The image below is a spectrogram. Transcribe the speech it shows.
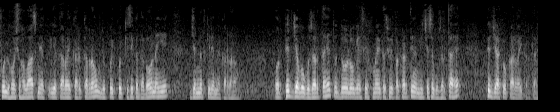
فل ہوش و حواس میں یہ کاروائی کر رہا ہوں جو کوئی کوئی کسی کا دباؤ نہیں ہے، جنت کے لیے میں کر رہا ہوں۔ اور پھر جب وہ گزرتا ہے تو دو لوگ ایسے خمینی تصویر پکڑتے ہیں نیچے سے گزرتا ہے، پھر جا کے وہ کاروائی کرتا ہے۔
